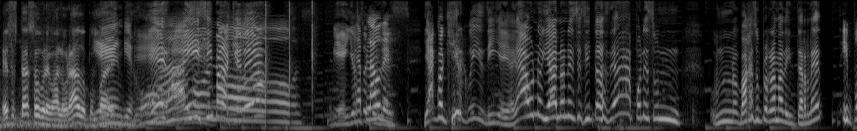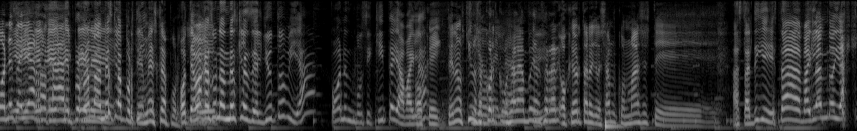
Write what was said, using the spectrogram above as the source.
Eso está sobrevalorado, compadre. Bien, viejo. Bien, ahí sí, para que vean. Bien, yo estoy aplaudes. con él. Ya cualquier güey es DJ. Ya uno ya no necesitas, ya pones un, un- bajas un programa de internet. Y pones ahí a El- el- rotar. El, programa mezcla por ti. Te mezcla por O te bajas unas mezclas del YouTube y ya pones musiquita y a bailar. Ok, tenemos que irnos Sí, a corte como se llama Ferrari. Ok, ahorita regresamos con más este. Hasta el DJ está bailando y aquí.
